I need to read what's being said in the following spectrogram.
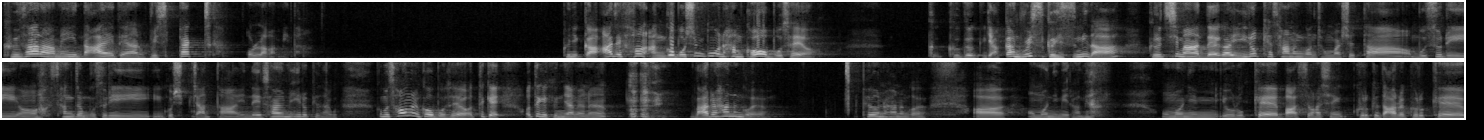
그 사람이 나에 대한 respect 올라갑니다. 그러니까 아직 선 안 그어보신 분은 한번 그어보세요. 그, 그, 그 약간 리스크 있습니다. 그렇지만 내가 이렇게 사는 건 정말 싫다. 무수리, 어, 상점 무수리고 싶지 않다. 내 삶이 이렇게 살고. 그러면 선을 그어보세요. 어떻게, 어떻게 긋냐면은 말을 하는 거예요. 표현을 하는 거예요. 아, 어머님이라면. 어머님, 이렇게 말씀하신, 그렇게 나를 그렇게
